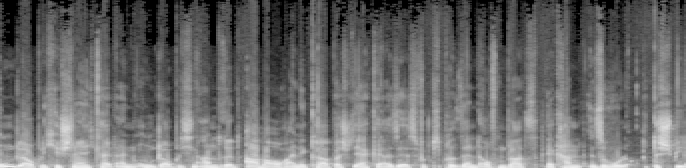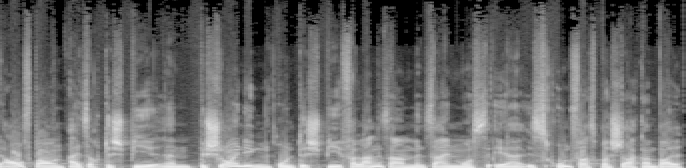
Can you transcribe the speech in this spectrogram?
unglaubliche Schnelligkeit, einen unglaublichen Antritt, aber auch eine Körperstärke. Also er ist wirklich präsent auf dem Platz. Er kann sowohl das Spiel aufbauen als auch das Spiel ähm, beschleunigen und das Spiel verlangsamen, wenn es sein muss. Er ist unfassbar stark am Ball.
